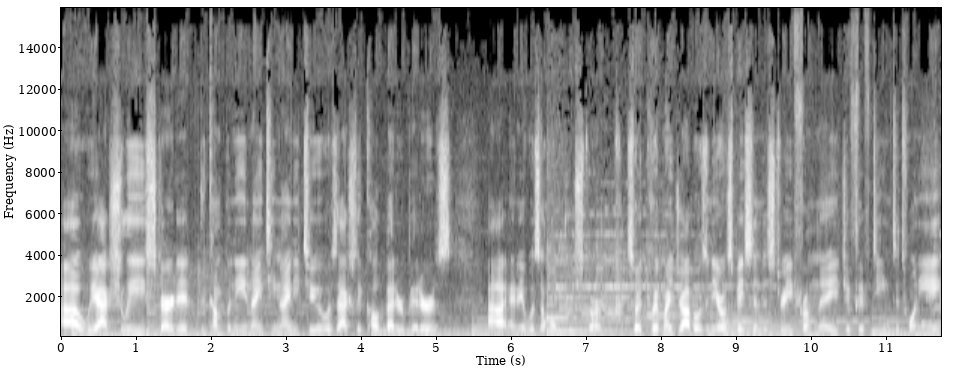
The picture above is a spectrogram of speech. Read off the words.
Uh, we actually started the company in 1992. It was actually called Better Bitters, uh, and it was a homebrew store. So I quit my job. I was in the aerospace industry from the age of 15 to 28.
